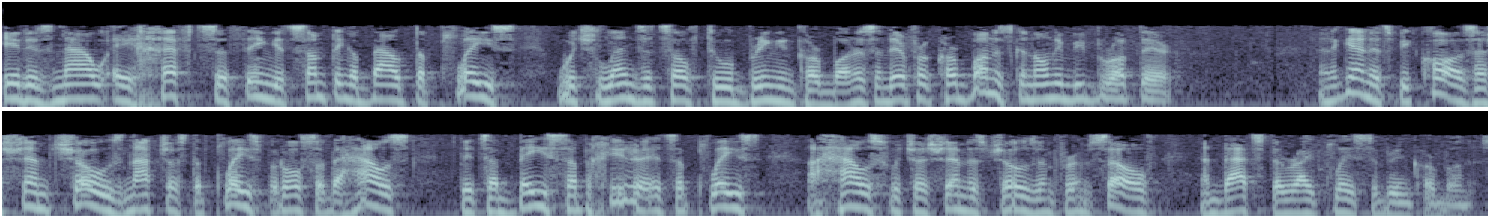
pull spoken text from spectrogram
it is now a cheftza thing. It's something about the place which lends itself to bringing karbonas, and therefore karbonas can only be brought there. And again, it's because Hashem chose not just the place but also the house. It's a Beis Habechirah. It's a place, a house which Hashem has chosen for Himself, and that's the right place to bring karbonas.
